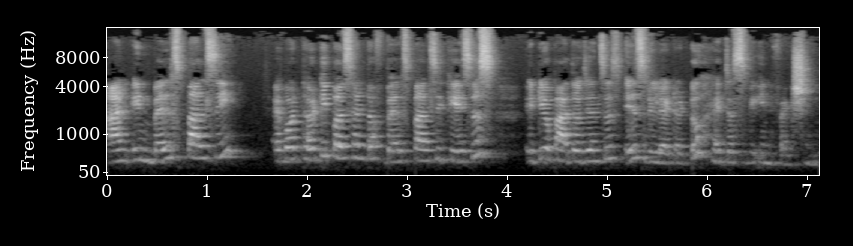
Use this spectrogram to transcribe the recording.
and in Bell's palsy, about 30% of Bell's palsy cases, etiopathogenesis is related to HSV infection.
